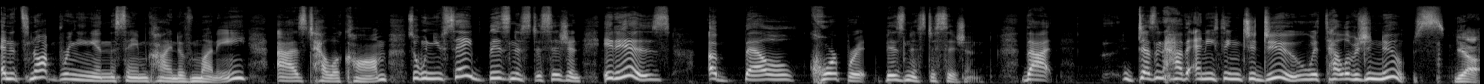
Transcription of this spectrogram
And it's not bringing in the same kind of money as telecom. So when you say business decision, it is a Bell corporate business decision that doesn't have anything to do with television news. Yeah.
